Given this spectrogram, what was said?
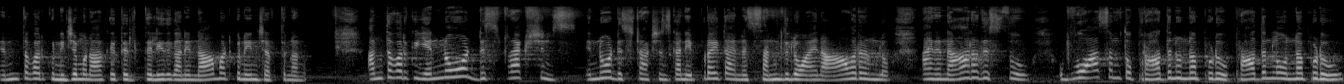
ఎంతవరకు నిజమో నాకైతే తెలియదు కానీ నా మటుకు నేను చెప్తున్నాను. అంతవరకు ఎన్నో డిస్ట్రాక్షన్స్ ఎన్నో డిస్ట్రాక్షన్స్ కానీ ఎప్పుడైతే ఆయన సన్నిధిలో ఆయన ఆవరణలో ఆయనను ఆరాధిస్తూ ఉపవాసంతో ప్రార్థన ఉన్నప్పుడు ప్రార్థనలో ఉన్నప్పుడు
